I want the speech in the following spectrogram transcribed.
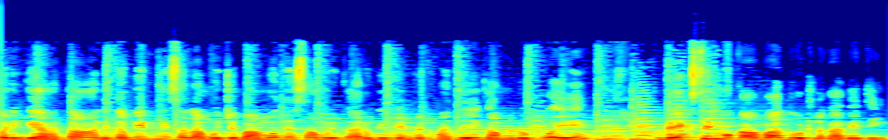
બની ગયા હતા અને તબીબની સલાહ મુજબ આમોદ સામૂહિક આરોગ્ય કેન્દ્ર ખાતે ગામ લોકોએ વેક્સિન મુકાવવા દોટ લગાવી હતી.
